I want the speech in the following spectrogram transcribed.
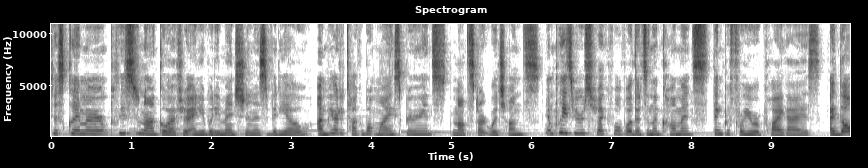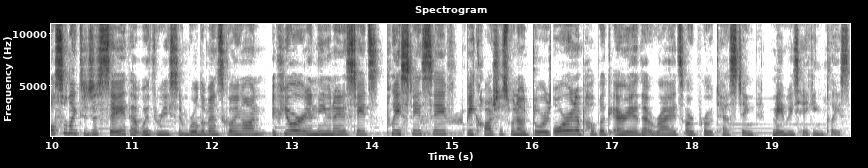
Disclaimer, please do not go after anybody mentioned in this video. I'm here to talk about my experience, not start witch hunts. And please be respectful of others in the comments, think before you reply guys. I'd also like to just say that with recent world events going on, if you are in the United States, please stay safe, be cautious when outdoors or in a public area that riots or protesting may be taking place.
